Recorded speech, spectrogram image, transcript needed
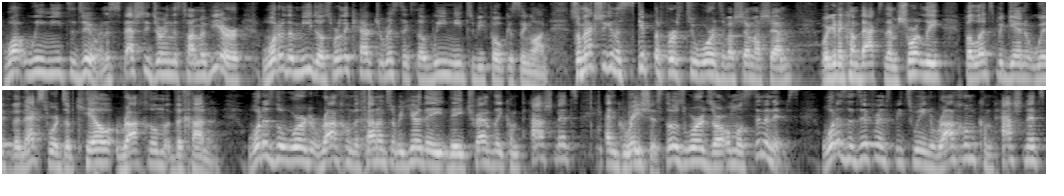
what we need to do. And especially during this time of year, what are the midos, what are the characteristics that we need to be focusing on? So I'm actually going to skip the first two words of Hashem, Hashem. We're going to come back to them shortly. But let's begin with the next words of Kel, Rachum, V'chanun. What is the word Rachum, V'chanun? So over here, they, they translate compassionate and gracious. Those words are almost synonyms. What is the difference between Rachum, compassionate,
